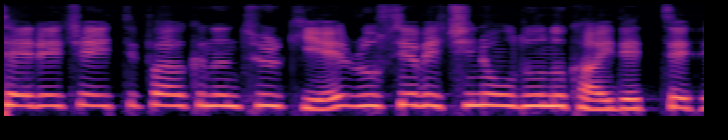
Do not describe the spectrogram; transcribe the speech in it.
TRC ittifakının Türkiye, Rusya ve Çin olduğunu kaydetti.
